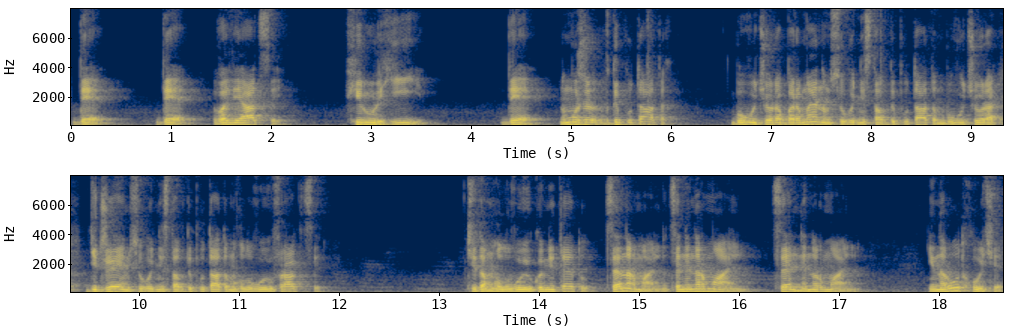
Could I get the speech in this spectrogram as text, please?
Де? Де? В авіації? В хірургії? Де? Ну, може, в депутатах? Був учора барменом, сьогодні став депутатом, був учора діджеєм, сьогодні став депутатом головою фракції. Чи там головою комітету. Це нормально, це ненормально. Це ненормально. І народ хоче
